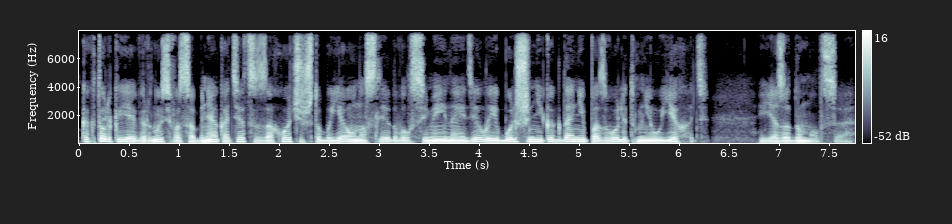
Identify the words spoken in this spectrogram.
Как только я вернусь в особняк, отец захочет, чтобы я унаследовал семейное дело и больше никогда не позволит мне уехать. Я задумался.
